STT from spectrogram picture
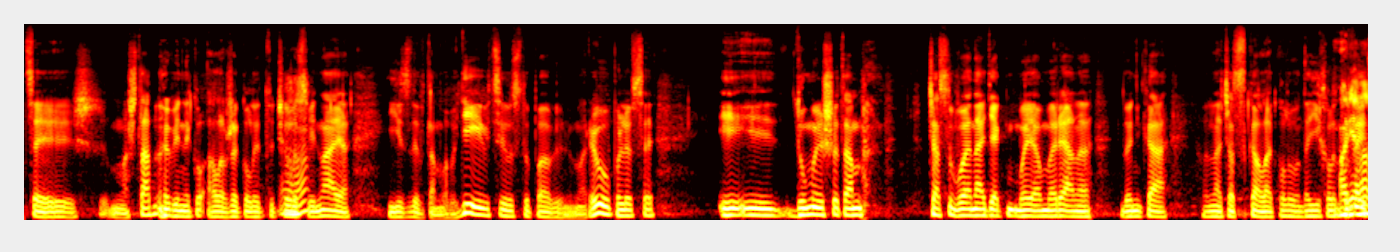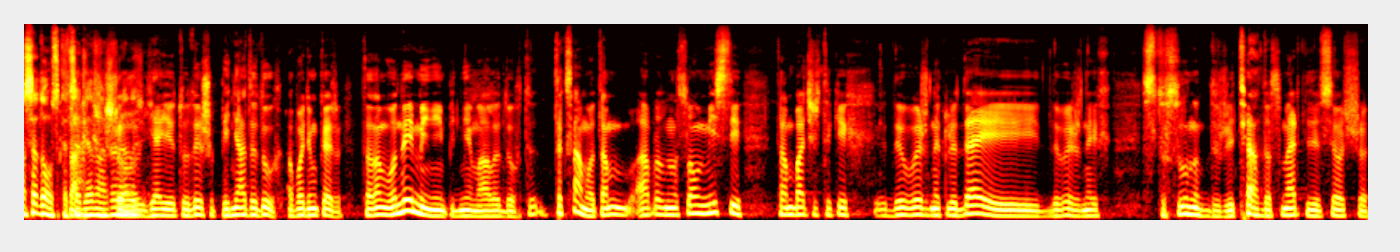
цієї масштабної війни, але вже коли точилась Ага. війна, я їздив там в Авдіївці, виступав, в Маріуполі, все. І, і думаю, що там часто буває, навіть як моя Маряна, донька, вона часто сказала, коли вона їхала Мар'яна туди. Садовська, це для наших що я її туди, щоб підняти дух. А потім каже, та там вони мені піднімали дух. Так само, там а на своєму місці там бачиш таких дивижних людей, і дивижних стосунок до життя, до смерті, до всього, що,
